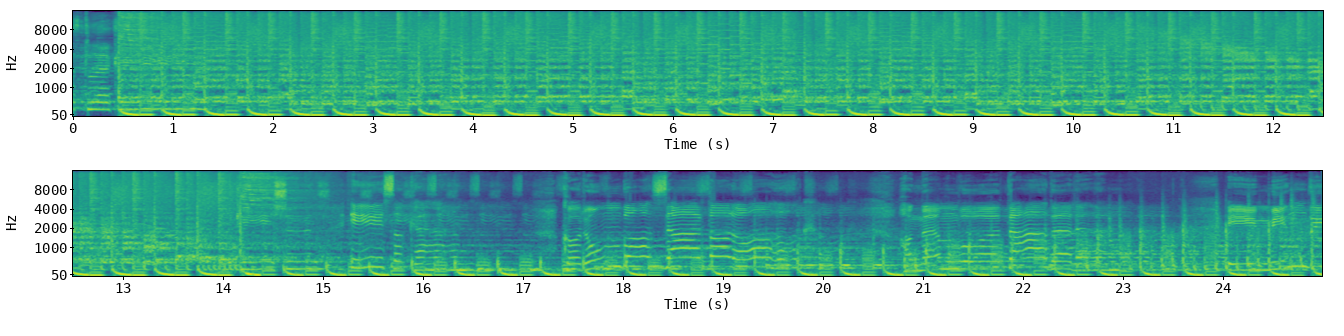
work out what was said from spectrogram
szeretlek én. Éjszakán Karomba zártalak Ha nem voltál velem Én mindig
